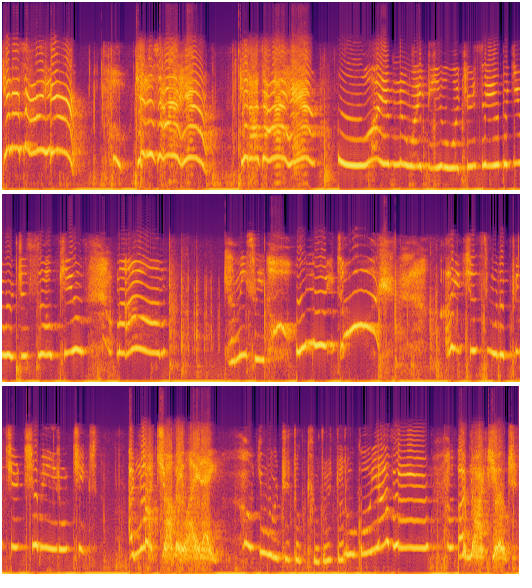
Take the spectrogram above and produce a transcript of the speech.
Get us out of here! Get us out of here! Get us out of here! Oh, I have no idea what you're saying, but you are just so cute. Mom! Here, sweetie. Oh my dog! I just want to pinch your chubby little cheeks. I'm not chubby, lady! You are just the cutest little guy ever! I'm not cute!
